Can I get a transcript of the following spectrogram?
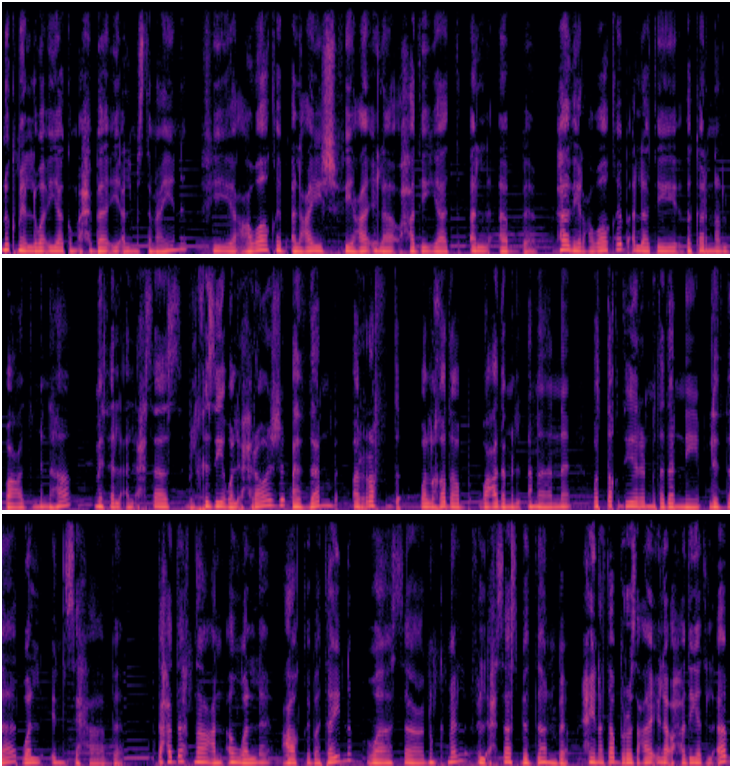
نكمل وإياكم أحبائي المستمعين في عواقب العيش في عائلة أحدية الأب. هذه العواقب التي ذكرنا البعض منها مثل الإحساس بالخزي والإحراج الذنب الرفض والغضب وعدم الأمان والتقدير المتدني للذات والانسحاب. تحدثنا عن أول عاقبتين وسنكمل في الإحساس بالذنب. حين تبرز عائلة أحادية الأب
